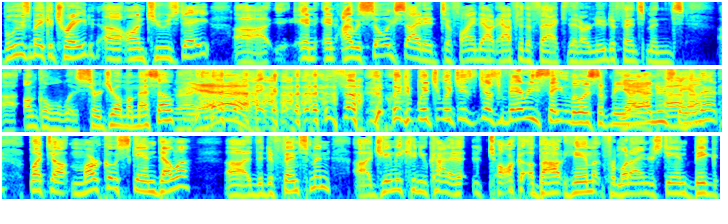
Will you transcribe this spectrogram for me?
Blues make a trade uh, on Tuesday, uh, and and I was so excited to find out after the fact that our new defenseman's uh, uncle was Sergio Momesso. Yeah. so, which, which which is just very St. Louis of me. I understand uh-huh. that, but uh, Marco Scandella. Uh, the defenseman, uh, Jamie, can you kind of talk about him? From what I understand, big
